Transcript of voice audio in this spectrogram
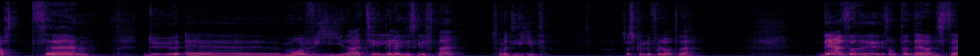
at eh, du eh, må vie deg til de hellige skriftene som et liv, så skulle du få lov til det. Det er sånn, en del av disse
